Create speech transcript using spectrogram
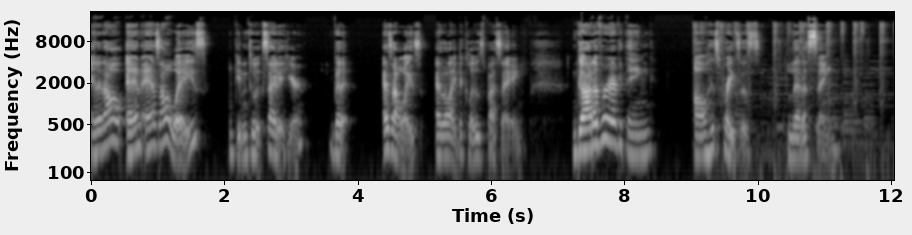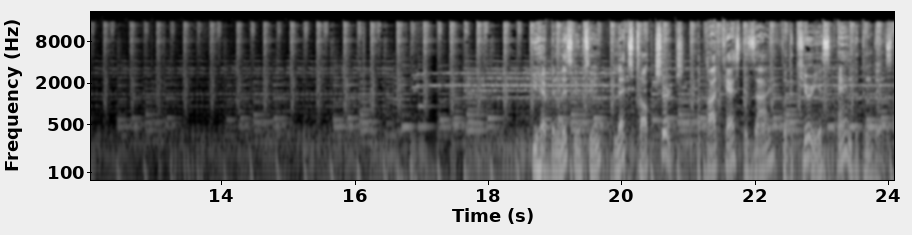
And it all and as always, I'm getting too excited here. But as always, as I like to close by saying, God over everything, all his praises, let us sing. You have been listening to Let's Talk Church, a podcast designed for the curious and the convinced.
